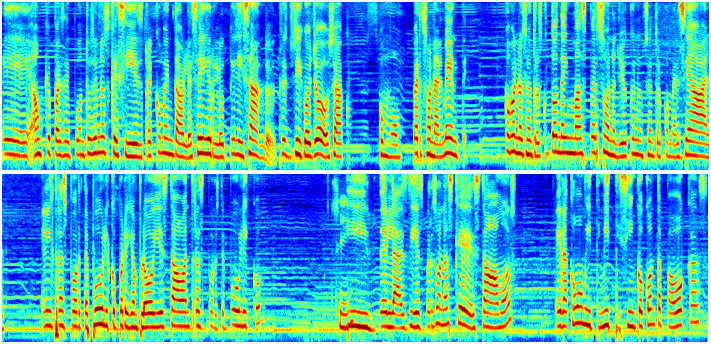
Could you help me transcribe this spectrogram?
Eh, aunque pues hay puntos en los que sí es recomendable seguirlo utilizando. Pues digo yo, o sea, como personalmente. Como en los centros donde hay más personas, yo digo que en un centro comercial, en el transporte público, por ejemplo, hoy estaba en transporte público Sí, y de las 10 personas que estábamos, era como miti miti, 5 con tapabocas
